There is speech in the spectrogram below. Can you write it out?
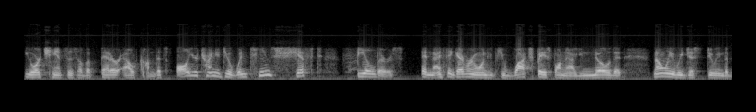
your chances of a better outcome. That's all you're trying to do. When teams shift fielders, and I think everyone, if you watch baseball now, you know that not only are we just doing the,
